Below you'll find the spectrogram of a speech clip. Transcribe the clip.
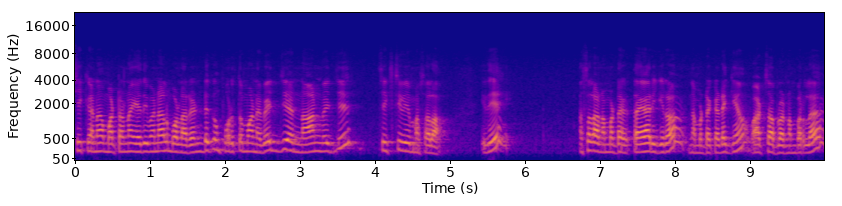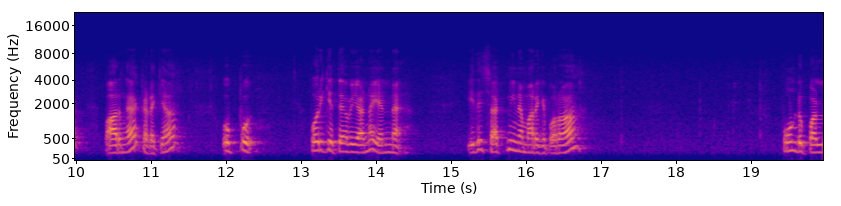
சிக்கனோ மட்டனோ எது வேணாலும் போடலாம். ரெண்டுக்கும் பொருத்தமான veg and nonveg sixty five masala. இது மசாலா நம்மகிட்ட தயாரிக்கிறோம். நம்மகிட்ட கிடைக்கும். வாட்ஸ்அப்பில் நம்பரில் பாருங்கள் கிடைக்கும். உப்பு. பொரிக்க தேவையான எண்ணெய். இது சட்னி நம்ம அரைக்க போகிறோம் பூண்டு பல்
